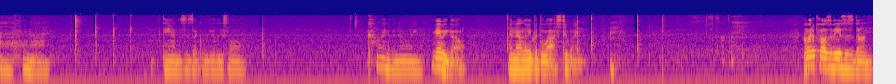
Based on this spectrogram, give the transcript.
Oh, hold on. Damn, this is like really slow kind of annoying. There we go. And now let me put the last two in. I'm going to pause the video as this is done.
